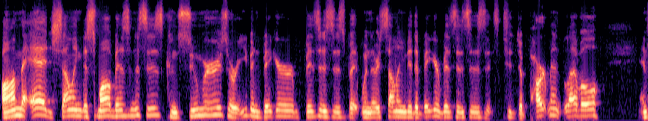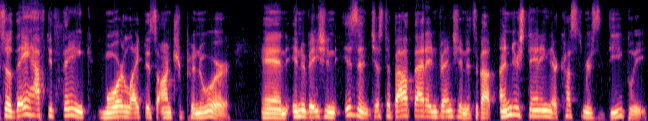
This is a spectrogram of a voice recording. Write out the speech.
on the edge selling to small businesses, consumers, or even bigger businesses. But when they're selling to the bigger businesses, it's to department level. And so they have to think more like this entrepreneur. And innovation isn't just about that invention, it's about understanding their customers deeply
